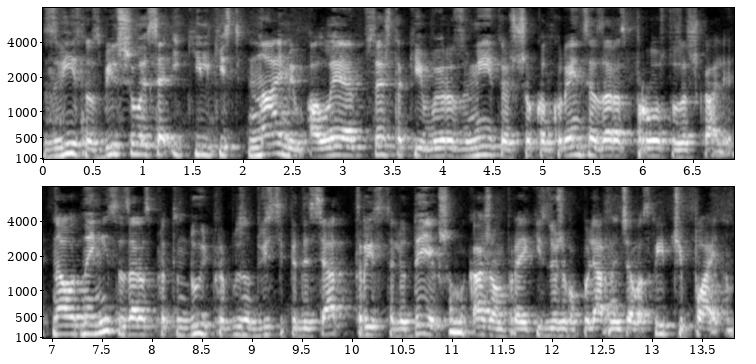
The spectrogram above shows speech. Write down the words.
Звісно, збільшилася і кількість наймів, але все ж таки ви розумієте, що конкуренція зараз просто зашкалює. На одне місце зараз претендують приблизно 250-300 людей, якщо ми кажемо про якийсь дуже популярний JavaScript чи Python.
